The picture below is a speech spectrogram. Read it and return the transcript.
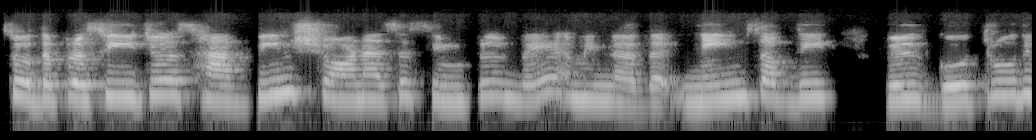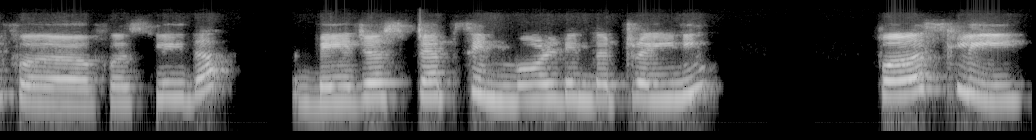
So the procedures have been shown as a simple way. I mean, uh, the names of the, we'll go through the, uh, firstly, the major steps involved in the training. Firstly,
